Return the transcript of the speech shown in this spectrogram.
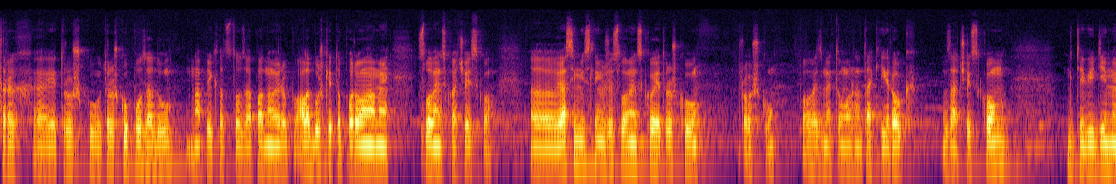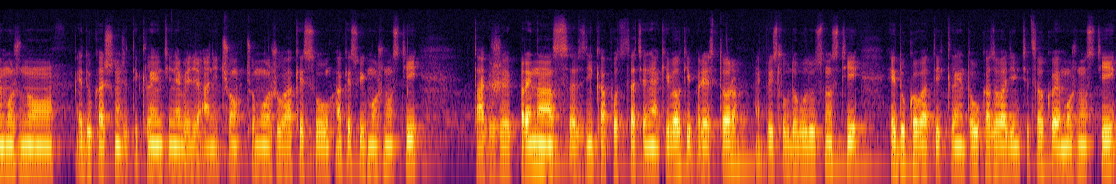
trh e, je trošku, trošku pozadu, napríklad z toho západnou Európu, alebo už keď to porovnáme Slovensko a Česko. Ja si myslím, že Slovensko je trošku, trošku, povedzme to možno taký rok za Českom, kde vidíme možno edukačne, že tí klienti nevedia ani čo, čo môžu, aké sú, aké sú ich možnosti. Takže pre nás vzniká v podstate nejaký veľký priestor, aj prísľub do budúcnosti, edukovať tých klientov, ukazovať im tie celkové možnosti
